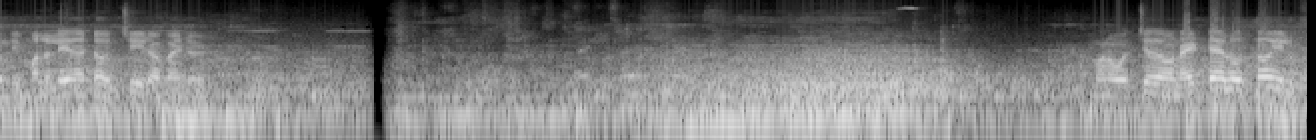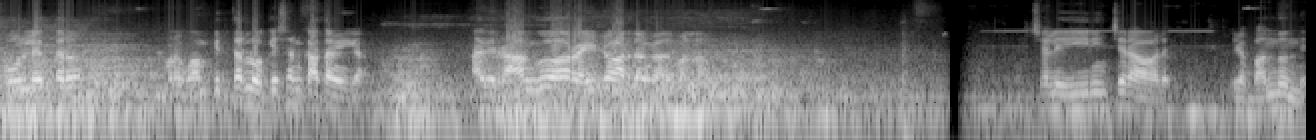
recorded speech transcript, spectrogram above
ఉంది. మళ్ళీ లేదంటే వచ్చి ఇక్కడ బయట వచ్చేదాం నైట్ టైం వస్తాం వీళ్ళు ఫోన్లు ఎత్తారు. మనకు పంపిస్తారు లొకేషన్ కథం ఇక. అది రాంగో రైటో అర్థం కాదు మళ్ళీ. యాక్చువల్లీ ఈ నుంచే రావాలి. ఇక్కడ బంద్ ఉంది.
